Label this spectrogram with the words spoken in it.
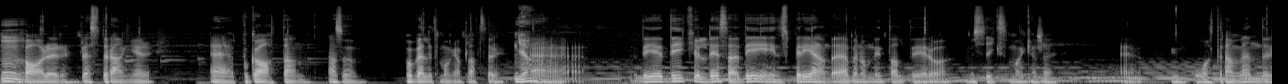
Mm. Barer, restauranger, eh, på gatan. Alltså på väldigt många platser. Ja. Eh, det, det är kul. Det är, så här, det är inspirerande även om det inte alltid är då musik som man kanske eh, återanvänder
